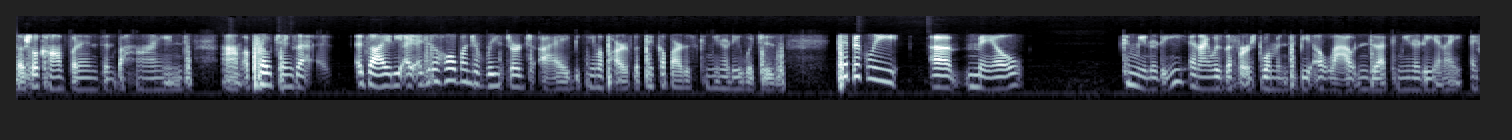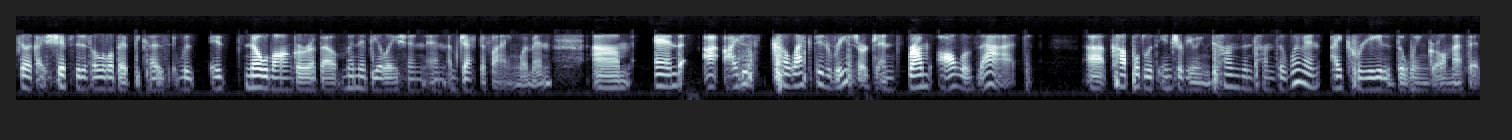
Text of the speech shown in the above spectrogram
social confidence and behind um, approaching anxiety. I, I did a whole bunch of research. I became a part of the pickup artist community, which is typically uh, male community and I was the first woman to be allowed into that community and I, I feel like I shifted it a little bit because it was it's no longer about manipulation and objectifying women. Um, and I, I just collected research and from all of that, uh, coupled with interviewing tons and tons of women, I created the Wing Girl method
